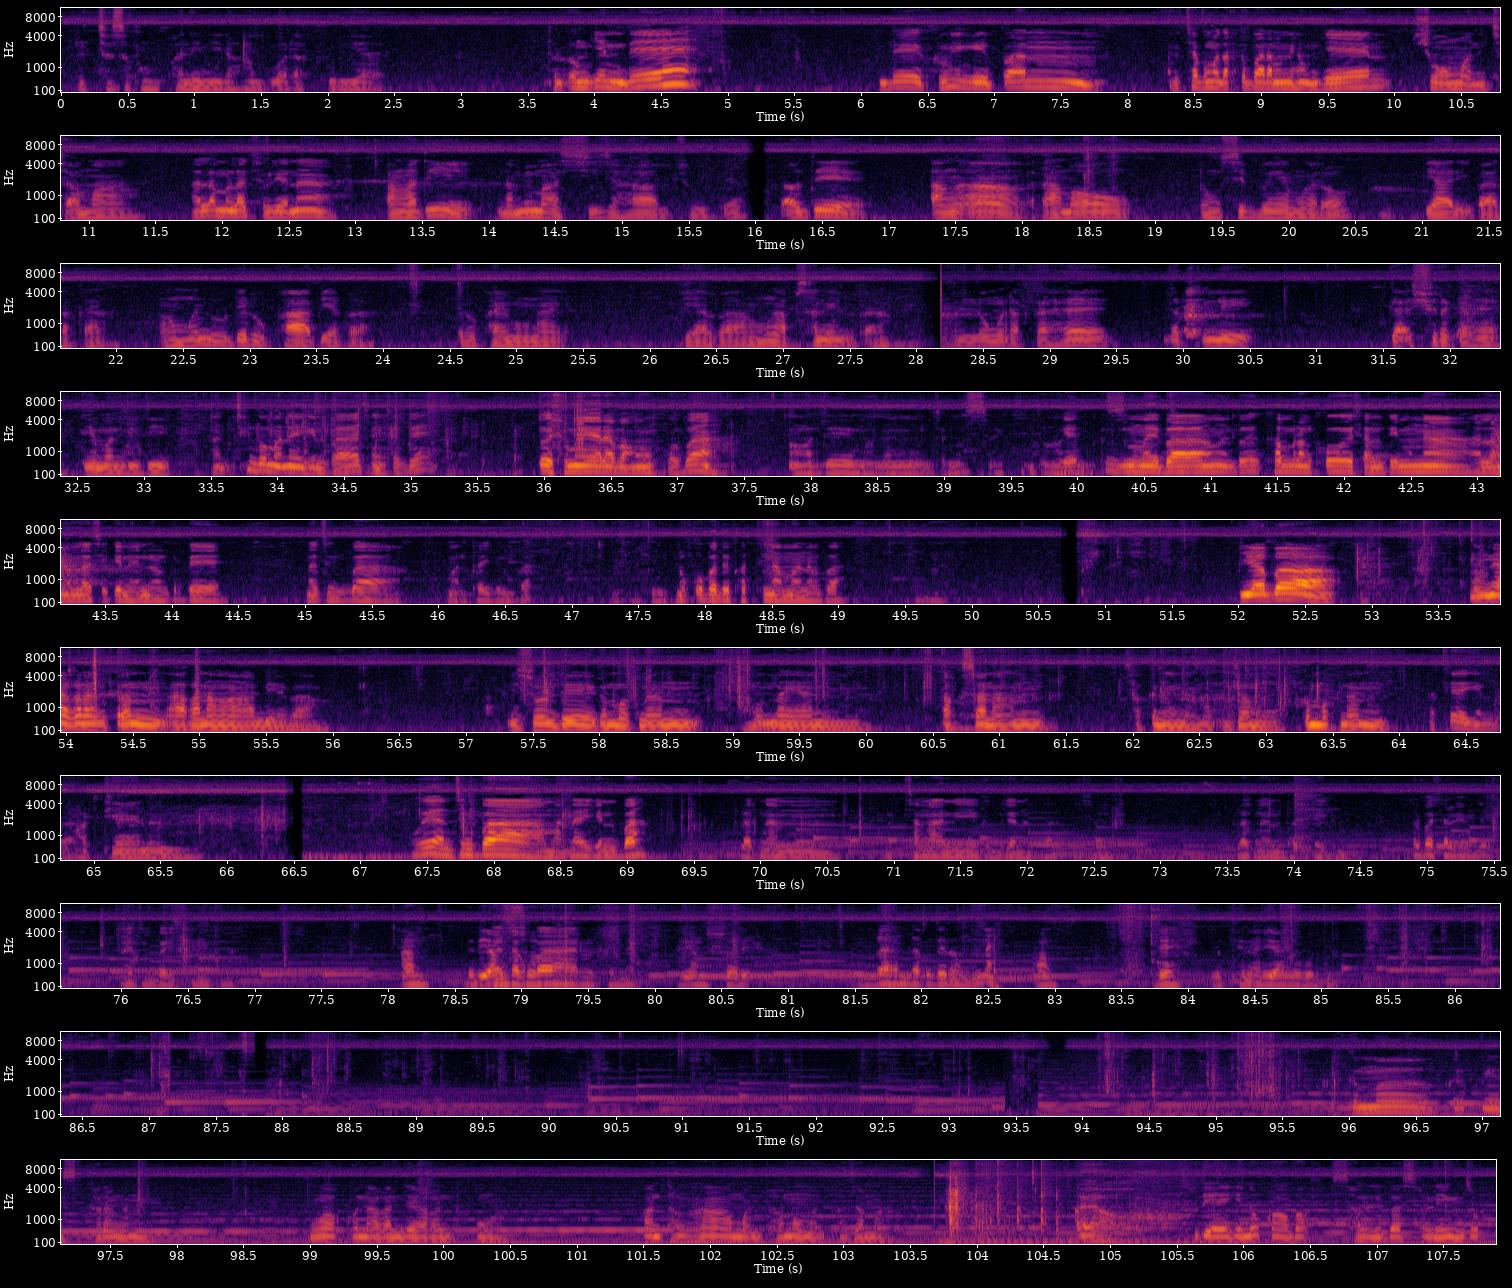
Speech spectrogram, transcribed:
Recha sa kumpani ni raham buat aku dia. tulong jen de de kumi gi pan acak bango dak barang ni hong jen? Cuma ni cama. alam mala chuliana ang adi nami masih jahat cumte tadi ang a rama o dong si bunga maro biari baraka ang men ude rupa biaga rupa munai biaga ang mengap sanin ba belum raka he dakli gak syuda ka he iman didi anting ba mana igin pa sang sabe to sumayara bang. Ko ba ang adi manang jamas Get, may ba may ba kamrang ko santi mo na alam ala sikin henan ko te na sing ba man pa igin ba Nuko ba de pati nama na ba Biya ba? Nang niya ka na kitan, aka na nga biya ba? Isolde gamak nan na yan yung aksanahan sa kanina no jamu gamak nan pati igin ba hatya nan Uy, anjing ba? Mana igin ba? Lagnan sangani kumjana ba? Lagnan ba? Apa salim deh? Nanti ba iskan ko? am dari ang Ang sorry ba rutin na. dari ang sorry Dah hendak ko dirang na. am deh betul dia no kemo kerpin sekarang ini. Mau aku nak ganti akan tepung. Antang ha mantah mau mantah zaman. Ayo, sudah ayo nak kau bak saliba saling jok.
